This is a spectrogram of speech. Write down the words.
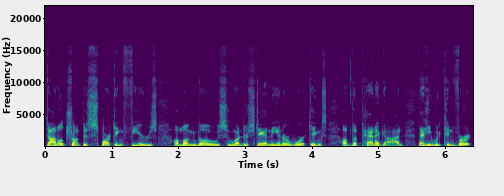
Donald Trump is sparking fears among those who understand the inner workings of the Pentagon that he would convert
